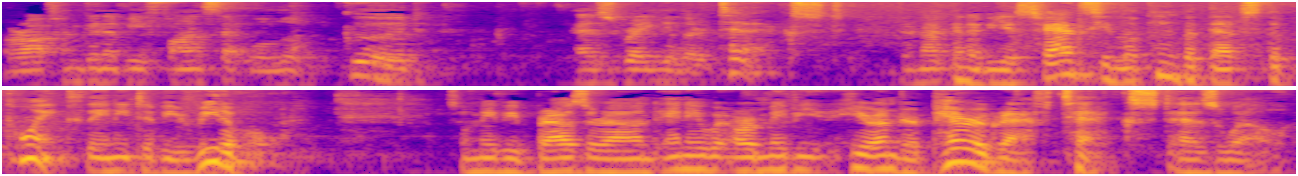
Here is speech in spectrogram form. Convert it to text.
are often going to be fonts that will look good as regular text. They're not going to be as fancy looking, but that's the point. They need to be readable. So maybe browse around anywhere, or maybe here under paragraph text as well.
